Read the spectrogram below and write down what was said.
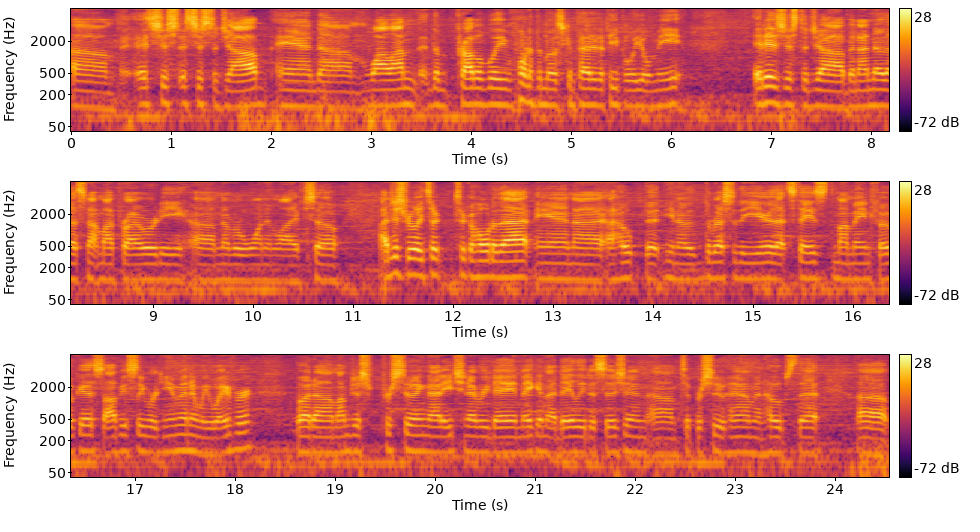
Um, it's just it's just a job, and um, while I'm the, probably one of the most competitive people you'll meet, it is just a job, and I know that's not my priority um, number one in life. So I just really took took a hold of that, and uh, I hope that you know the rest of the year that stays my main focus. Obviously, we're human and we waver, but um, I'm just pursuing that each and every day and making that daily decision um, to pursue him in hopes that uh,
